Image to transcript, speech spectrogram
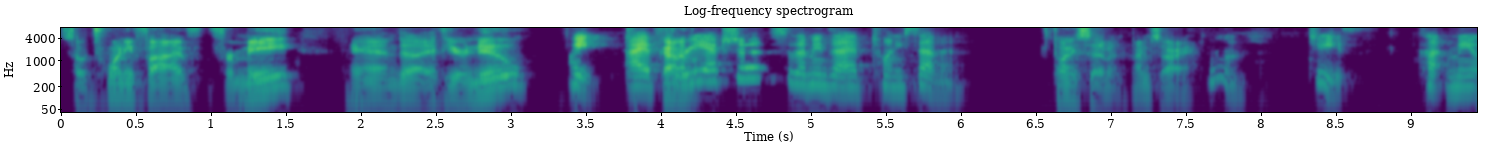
so twenty five for me. And uh, if you're new, Wait, I have kind of- three extra, so that means I have 27. twenty seven. I'm sorry. Hmm. Jeez. Cut me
